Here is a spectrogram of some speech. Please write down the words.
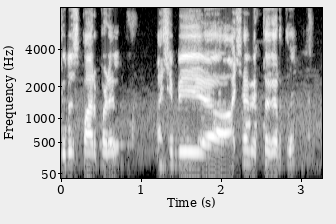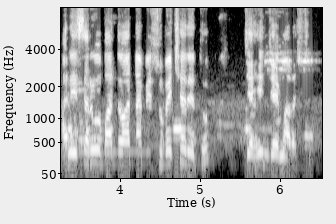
जुलूस पार पडेल अशी मी आशा व्यक्त करतो. आणि सर्व बांधवांना मी शुभेच्छा देतो. जय हिंद जय महाराष्ट्र.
